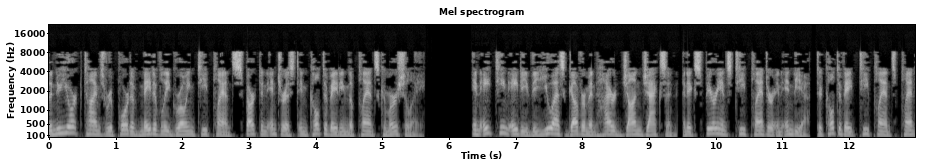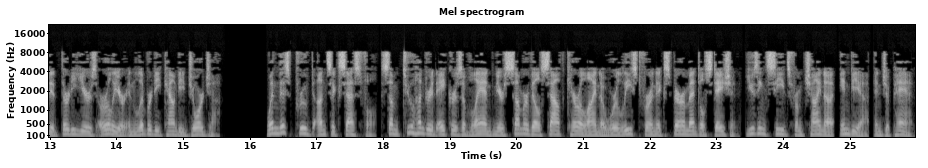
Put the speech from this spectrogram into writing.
The New York Times report of natively growing tea plants sparked an interest in cultivating the plants commercially. In 1880 the U.S. government hired John Jackson, an experienced tea planter in India, to cultivate tea plants planted 30 years earlier in Liberty County, Georgia. When this proved unsuccessful, some 200 acres of land near Summerville, South Carolina were leased for an experimental station, using seeds from China, India, and Japan.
